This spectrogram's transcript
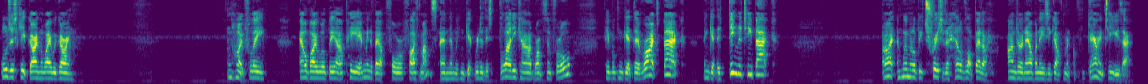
we'll just keep going the way we're going. And hopefully Albo will be our PM in about four or five months and then we can get rid of this bloody card once and for all. People can get their rights back and get their dignity back. Alright, and women will be treated a hell of a lot better under an Albanese government. I can guarantee you that.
